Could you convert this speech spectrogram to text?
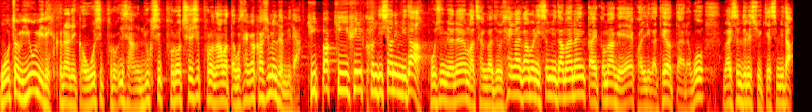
5.25mm 그러니까 50% 이상 60% 70% 남았다고 생각하시면 됩니다. 뒷바퀴 휠 컨디션입니다. 보시면은 마찬가지로 생활감은 있습니다만은 깔끔하게 관리가 되었다라고 말씀드릴 수 있겠습니다.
